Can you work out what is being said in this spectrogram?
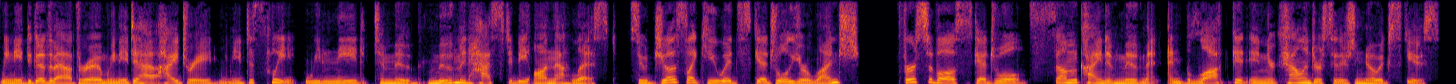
We need to go to the bathroom. We need to hydrate. We need to sleep. We need to move. Movement has to be on that list. So just like you would schedule your lunch, first of all, schedule some kind of movement and block it in your calendar. So there's no excuse.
